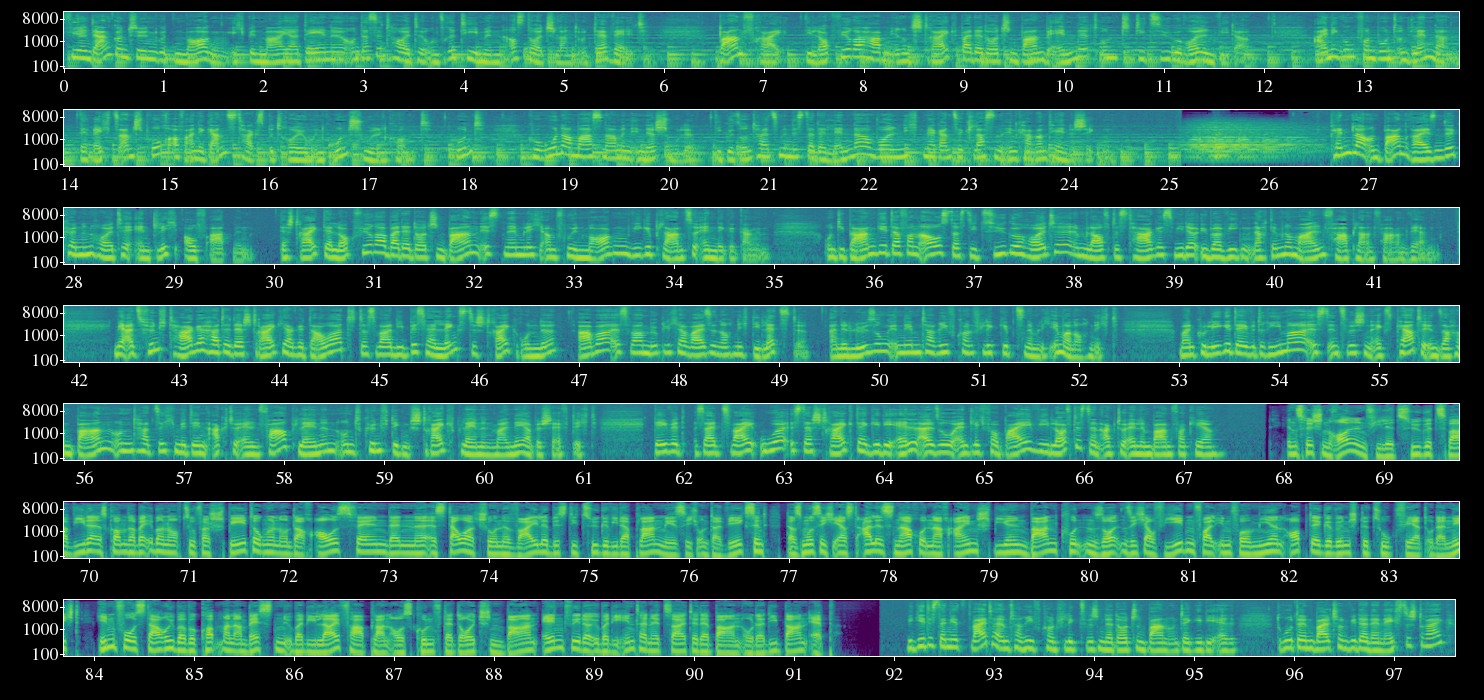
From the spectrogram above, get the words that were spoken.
Vielen Dank und schönen guten Morgen. Ich bin Maja Däne und das sind heute unsere Themen aus Deutschland und der Welt. Bahnfrei. Die Lokführer haben ihren Streik bei der Deutschen Bahn beendet und die Züge rollen wieder. Einigung von Bund und Ländern. Der Rechtsanspruch auf eine Ganztagsbetreuung in Grundschulen kommt. Und Corona-Maßnahmen in der Schule. Die Gesundheitsminister der Länder wollen nicht mehr ganze Klassen in Quarantäne schicken. Pendler und Bahnreisende können heute endlich aufatmen. Der Streik der Lokführer bei der Deutschen Bahn ist nämlich am frühen Morgen wie geplant zu Ende gegangen. Und die Bahn geht davon aus, dass die Züge heute im Lauf des Tages wieder überwiegend nach dem normalen Fahrplan fahren werden. Mehr als fünf Tage hatte der Streik ja gedauert. Das war die bisher längste Streikrunde, aber es war möglicherweise noch nicht die letzte. Eine Lösung in dem Tarifkonflikt gibt es nämlich immer noch nicht. Mein Kollege David Riemer ist inzwischen Experte in Sachen Bahn und hat sich mit den aktuellen Fahrplänen und künftigen Streikplänen mal näher beschäftigt. David, seit zwei Uhr ist der Streik der GDL also endlich vorbei. Wie läuft es denn aktuell im Bahnverkehr? Inzwischen rollen viele Züge zwar wieder, es kommt aber immer noch zu Verspätungen und auch Ausfällen, denn äh, es dauert schon eine Weile, bis die Züge wieder planmäßig unterwegs sind. Das muss sich erst alles nach und nach einspielen. Bahnkunden sollten sich auf jeden Fall informieren, ob der gewünschte Zug fährt oder nicht. Infos darüber bekommt man am besten über die Leihfahrplanauskunft der Deutschen Bahn, entweder über die Internetseite der Bahn oder die Bahn-App. Wie geht es denn jetzt weiter im Tarifkonflikt zwischen der Deutschen Bahn und der GDL? Droht denn bald schon wieder der nächste Streik?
